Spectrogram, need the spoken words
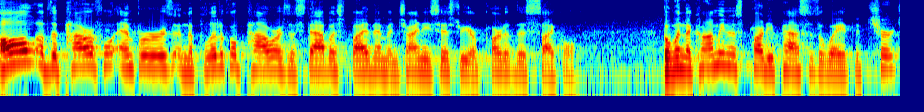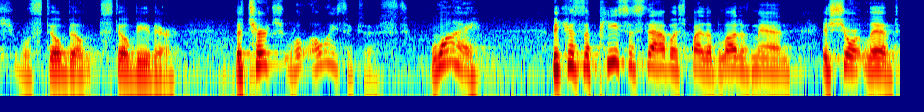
All of the powerful emperors and the political powers established by them in Chinese history are part of this cycle. But when the Communist Party passes away, the church will still, build, still be there. The church will always exist. Why? Because the peace established by the blood of man is short lived.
